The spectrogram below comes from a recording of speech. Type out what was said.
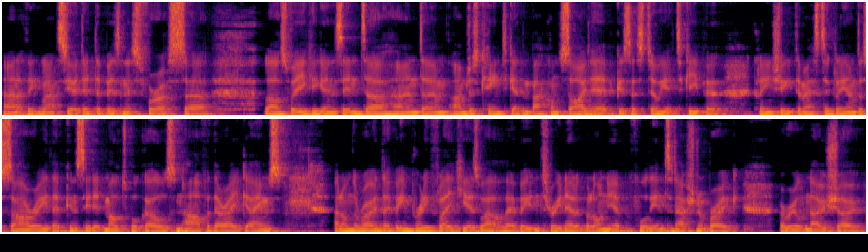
And I think Lazio did the business for us uh, last week against Inter, and um, I'm just keen to get them back on side here because they're still yet to keep a clean sheet domestically under Sarri. They've conceded multiple goals in half of their eight games, and on the road they've been pretty flaky as well. They've beaten 3 0 at Bologna before the international break, a real no show.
